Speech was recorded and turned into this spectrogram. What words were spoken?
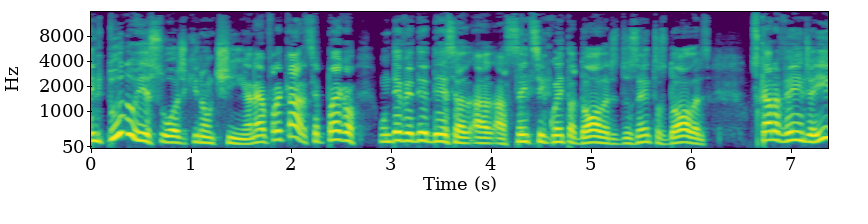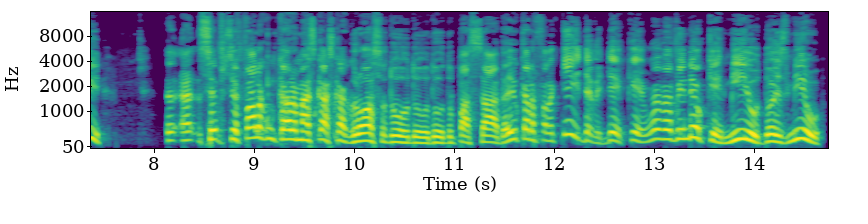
tem tudo isso hoje que não tinha, né? Eu falei, cara, você pega um DVD desse a, a, a 150 dólares, 200 dólares, os caras vendem aí, Você fala com um cara mais casca grossa do, do, do, do, passado, aí o cara fala, que DVD? Que? Vai vender o quê? Mil, dois mil?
